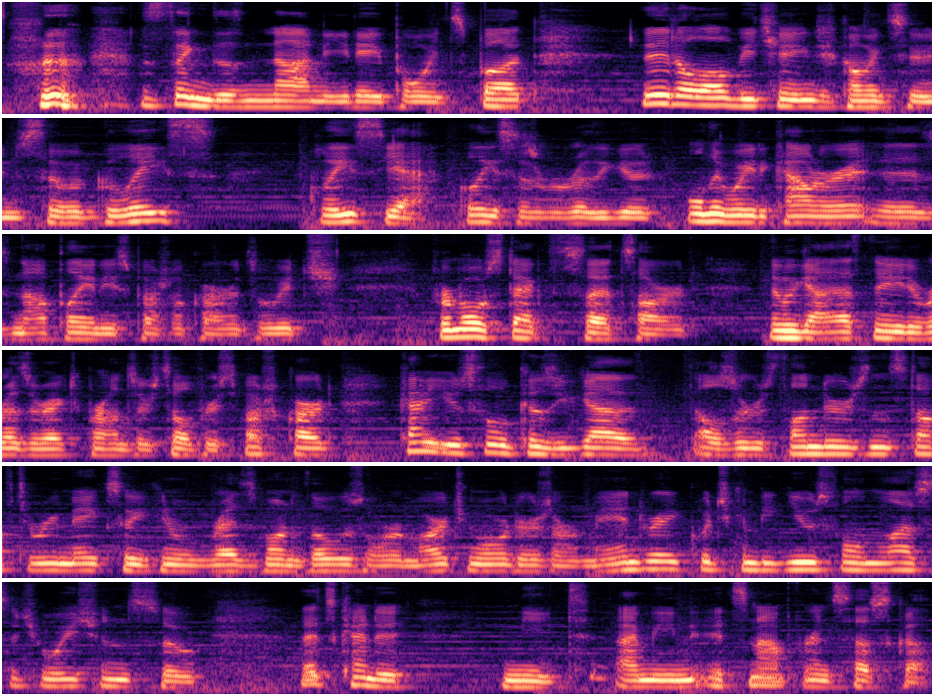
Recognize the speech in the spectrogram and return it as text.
this thing does not need 8 points, but it'll all be changed coming soon. So Glace, Glace, yeah, Glace is really good. Only way to counter it is not play any special cards, which for most decks that's hard. Then we got Eithne to resurrect bronze or silver special card. Kind of useful because you got Alzur's Thunders and stuff to remake, so you can res one of those, or Marching Orders or Mandrake, which can be useful in a lot of situations, so that's kind of neat. I mean, it's not Francesca,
